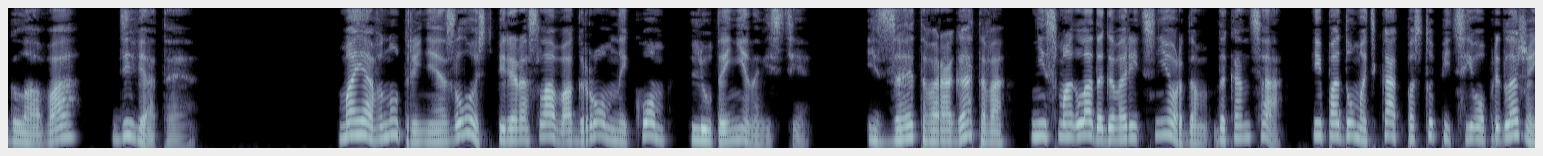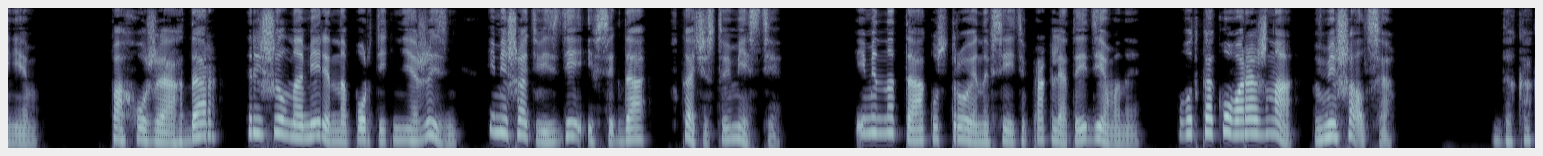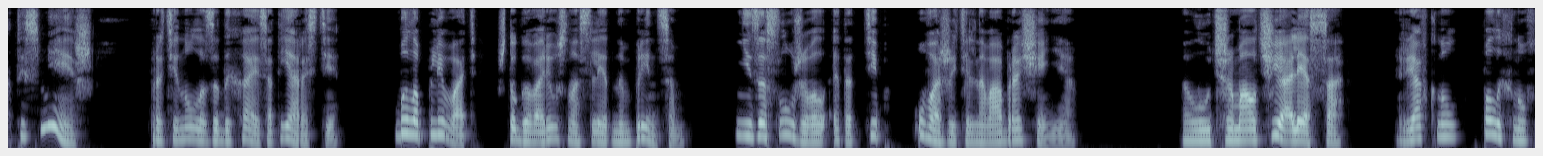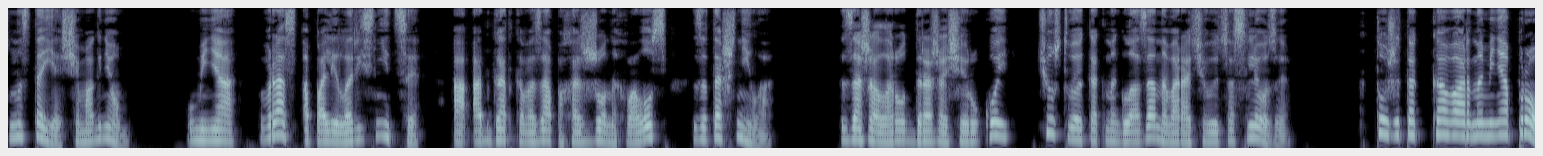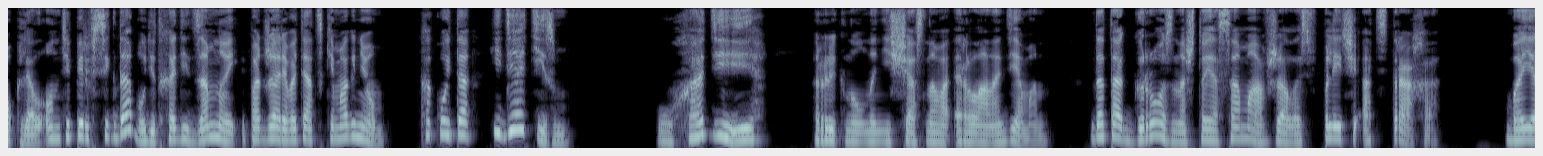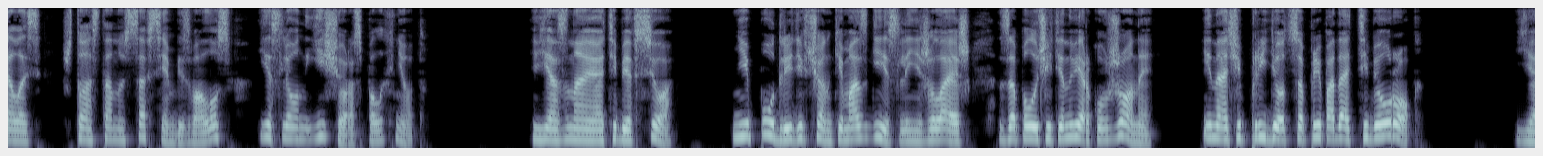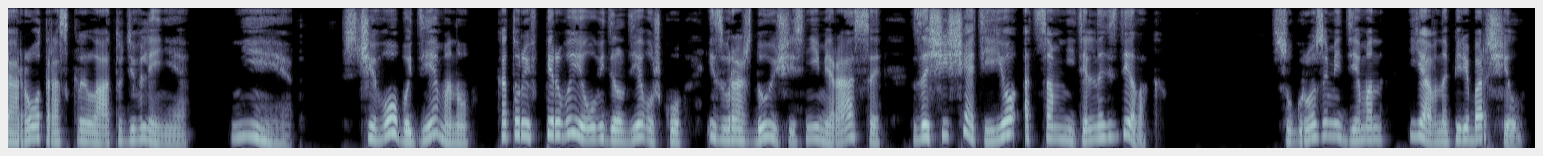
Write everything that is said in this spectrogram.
Глава девятая Моя внутренняя злость переросла в огромный ком лютой ненависти. Из-за этого Рогатого не смогла договорить с Ньордом до конца и подумать, как поступить с его предложением. Похоже, Ахдар решил намеренно портить мне жизнь и мешать везде и всегда в качестве мести. Именно так устроены все эти проклятые демоны. Вот какого рожна вмешался? «Да как ты смеешь?» – протянула, задыхаясь от ярости. Было плевать, что говорю с наследным принцем. Не заслуживал этот тип уважительного обращения. «Лучше молчи, Олесса!» – рявкнул, полыхнув настоящим огнем. У меня в раз опалило ресницы, а от гадкого запаха сжженных волос затошнило. Зажала рот дрожащей рукой, чувствуя, как на глаза наворачиваются слезы. Кто же так коварно меня проклял? Он теперь всегда будет ходить за мной и поджаривать адским огнем. Какой-то идиотизм. «Уходи!» — рыкнул на несчастного Эрлана демон. Да так грозно, что я сама вжалась в плечи от страха. Боялась, что останусь совсем без волос, если он еще раз полыхнет. «Я знаю о тебе все. Не пудри девчонки мозги, если не желаешь заполучить инверку в жены иначе придется преподать тебе урок». Я рот раскрыла от удивления. Нет, с чего бы демону, который впервые увидел девушку из враждующей с ними расы, защищать ее от сомнительных сделок? С угрозами демон явно переборщил.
